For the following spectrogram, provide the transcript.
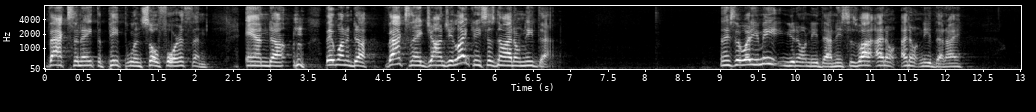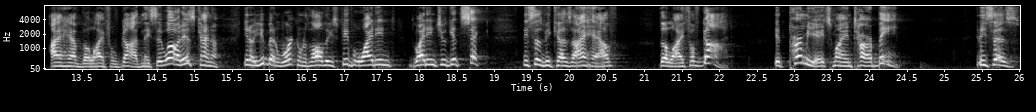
vaccinate the people and so forth. And, and uh, they wanted to vaccinate John G. Lake, and he says, No, I don't need that. And they said, What do you mean you don't need that? And he says, Well, I don't, I don't need that. I, I have the life of God. And they said, Well, it is kind of, you know, you've been working with all these people. Why didn't, why didn't you get sick? And he says, Because I have the life of God. It permeates my entire being. And he says,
